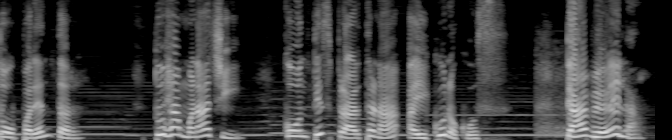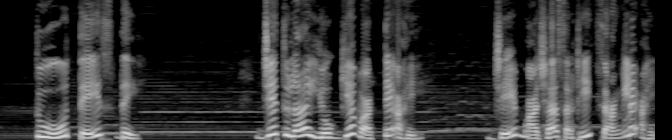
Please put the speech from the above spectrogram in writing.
तोपर्यंत तू ह्या मनाची कोणतीच प्रार्थना ऐकू नकोस. त्या वेळेला तू तेच दे जे तुला योग्य वाटते आहे जे माझ्यासाठी चांगले आहे.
